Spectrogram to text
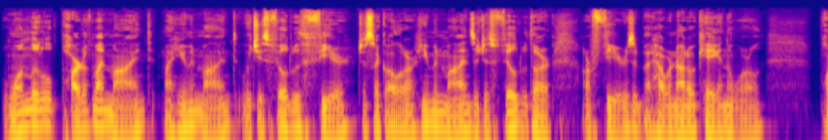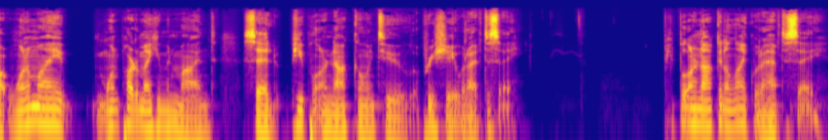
one little part of my mind, my human mind, which is filled with fear, just like all our human minds are just filled with our, our fears about how we're not okay in the world. Part, one of my, one part of my human mind said, people are not going to appreciate what I have to say. People are not going to like what I have to say.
